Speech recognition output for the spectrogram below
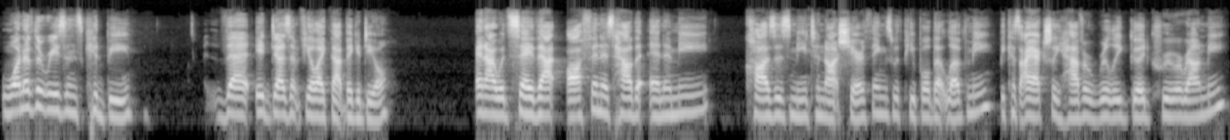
One of the reasons could be that it doesn't feel like that big a deal. And I would say that often is how the enemy causes me to not share things with people that love me because I actually have a really good crew around me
